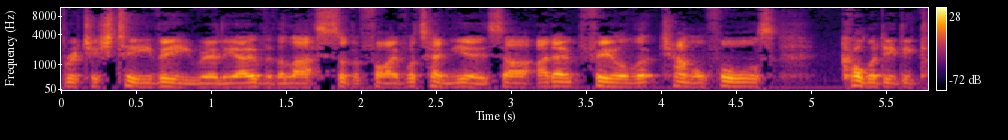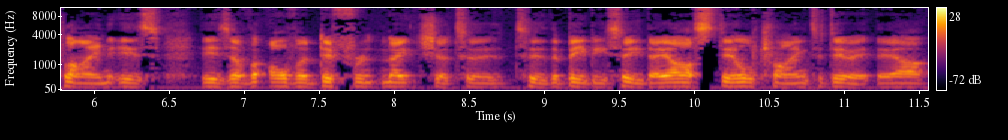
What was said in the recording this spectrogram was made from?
British TV really over the last sort of five or ten years. So I don't feel that Channel 4's comedy decline is is of, of a different nature to, to the BBC. They are still trying to do it. They are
